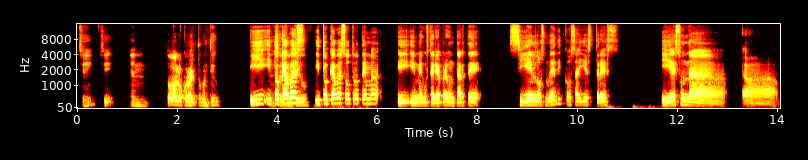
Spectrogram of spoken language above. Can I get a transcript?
Sí, sí, en todo lo correcto contigo. Y, y tocabas, y tocabas otro tema y, y, me gustaría preguntarte si en los médicos hay estrés y es una, uh,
